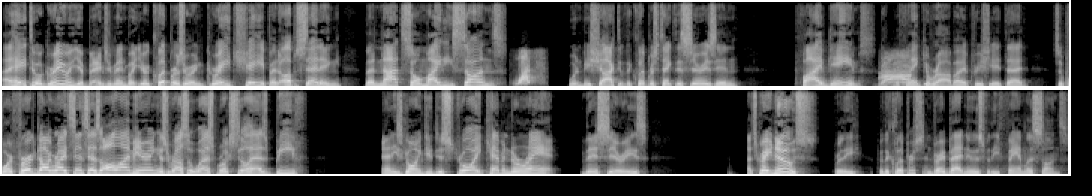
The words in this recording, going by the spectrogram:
I hate to agree with you, Benjamin, but your Clippers are in great shape at upsetting the not so mighty Suns. What? Wouldn't be shocked if the Clippers take this series in five games. Well, thank you, Rob. I appreciate that support. Ferg Dog writes in says, All I'm hearing is Russell Westbrook still has beef and he's going to destroy Kevin Durant this series. That's great news for the for the Clippers and very bad news for the fanless Suns.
